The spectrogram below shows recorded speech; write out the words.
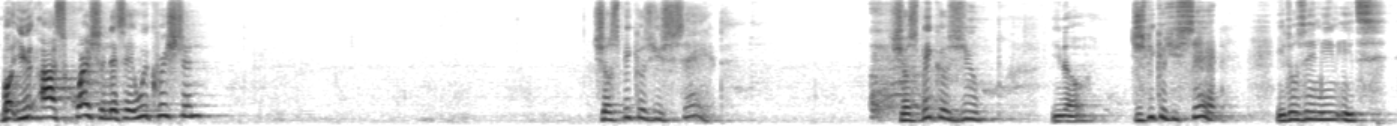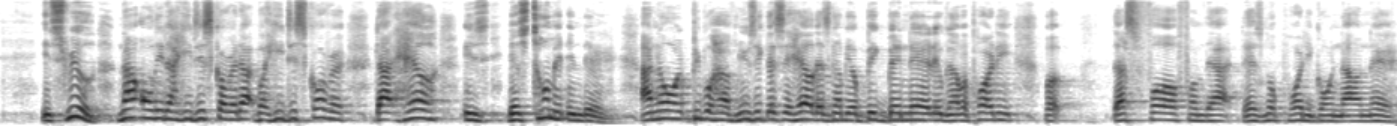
But you ask question, they say, we Christian? Just because you say it, just because you, you know, just because you said it, it doesn't mean it's it's real. Not only that he discovered that, but he discovered that hell is there's torment in there. I know people have music, that say hell, there's gonna be a big band there, they're gonna have a party, but that's far from that. There's no party going down there.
